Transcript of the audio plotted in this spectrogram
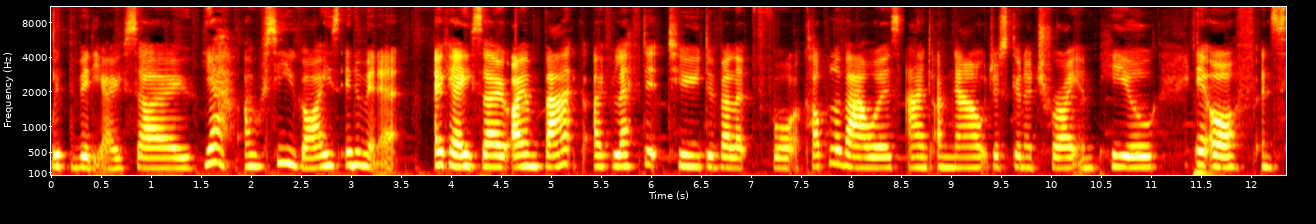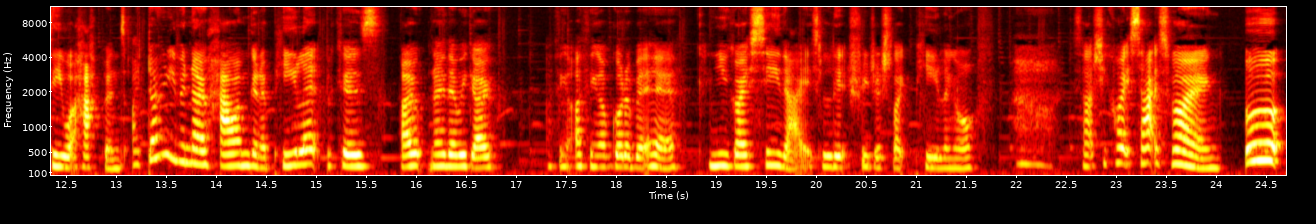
with the video so yeah I will see you guys in a minute Okay, so I am back. I've left it to develop for a couple of hours and I'm now just gonna try and peel it off and see what happens. I don't even know how I'm gonna peel it because, oh no, there we go. I think, I think I've got a bit here. Can you guys see that? It's literally just like peeling off. It's actually quite satisfying. Oh,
